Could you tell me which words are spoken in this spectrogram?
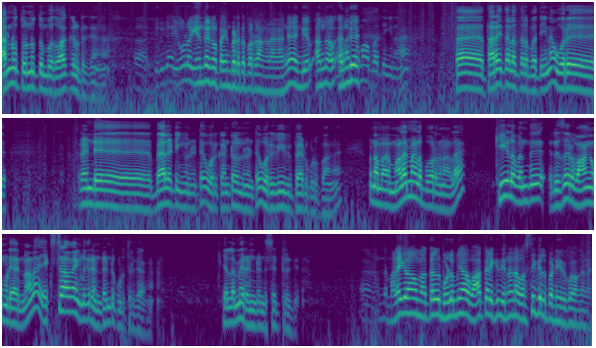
அறுநூத்தொண்ணூத்தொம்பது வாக்குகள் இருக்காங்க. இதுக்காக எவ்வளோ இயந்திரங்கள் பயன்படுத்தப்படுறாங்களா அங்கே? அங்கே அங்கே அங்கே பார்த்தீங்கன்னா த தரைத்தளத்தில் பார்த்தீங்கன்னா ஒரு ரெண்டு பேலட்டிங் யூனிட்டு ஒரு கண்ட்ரோல் யூனிட்டு ஒரு விவி பேட் கொடுப்பாங்க. இப்போ நம்ம மலை மேலே போகிறதுனால கீழே வந்து ரிசர்வ் வாங்க முடியாதனால எக்ஸ்ட்ராவாக எங்களுக்கு ரெண்டு ரெண்டு கொடுத்துருக்காங்க. எல்லாமே ரெண்டு ரெண்டு செட் இருக்குது அந்த மலை கிராம மக்கள் முழுமையாக வாக்களிக்கிறது என்னென்ன வசதிகள் பண்ணியிருக்குவாங்கண்ணே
